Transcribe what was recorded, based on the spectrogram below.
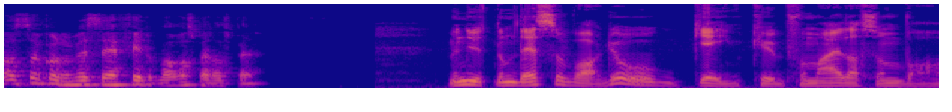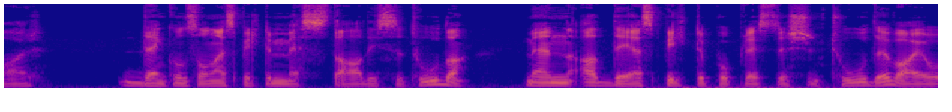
Og så kunne vi se filmer og spille spill. Men utenom det så var det jo GameCube for meg da som var den konsollen jeg spilte mest av disse to, da. Men av det jeg spilte på PlayStation 2, det var jo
